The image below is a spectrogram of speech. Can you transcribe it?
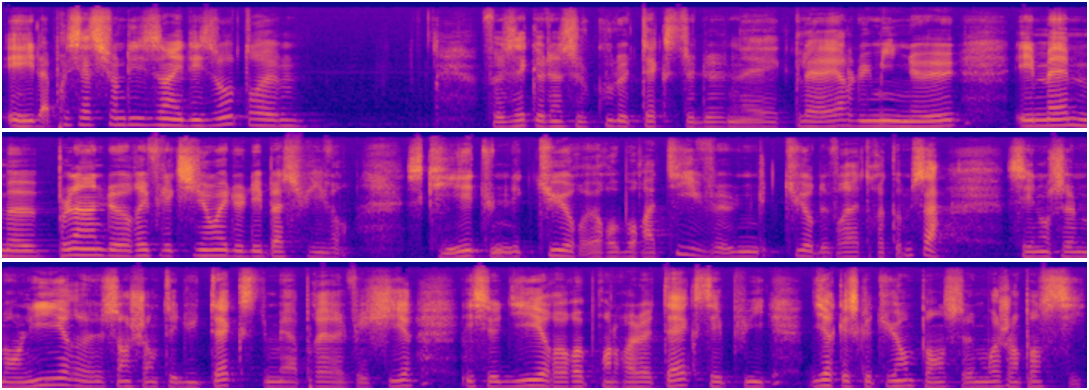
Et l'appréciation des uns et des autres faisait que d'un seul coup le texte devenait clair, lumineux et même euh, plein de réflexions et de débats suivants. Ce qui est une lecture roborative, une lecture devrait être comme ça. C'est non seulement lire euh, sans chanter du texte, mais après réfléchir et se dire, reprendre le texte et puis dire qu'est-ce que tu en penses? Moi j'en pense si.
